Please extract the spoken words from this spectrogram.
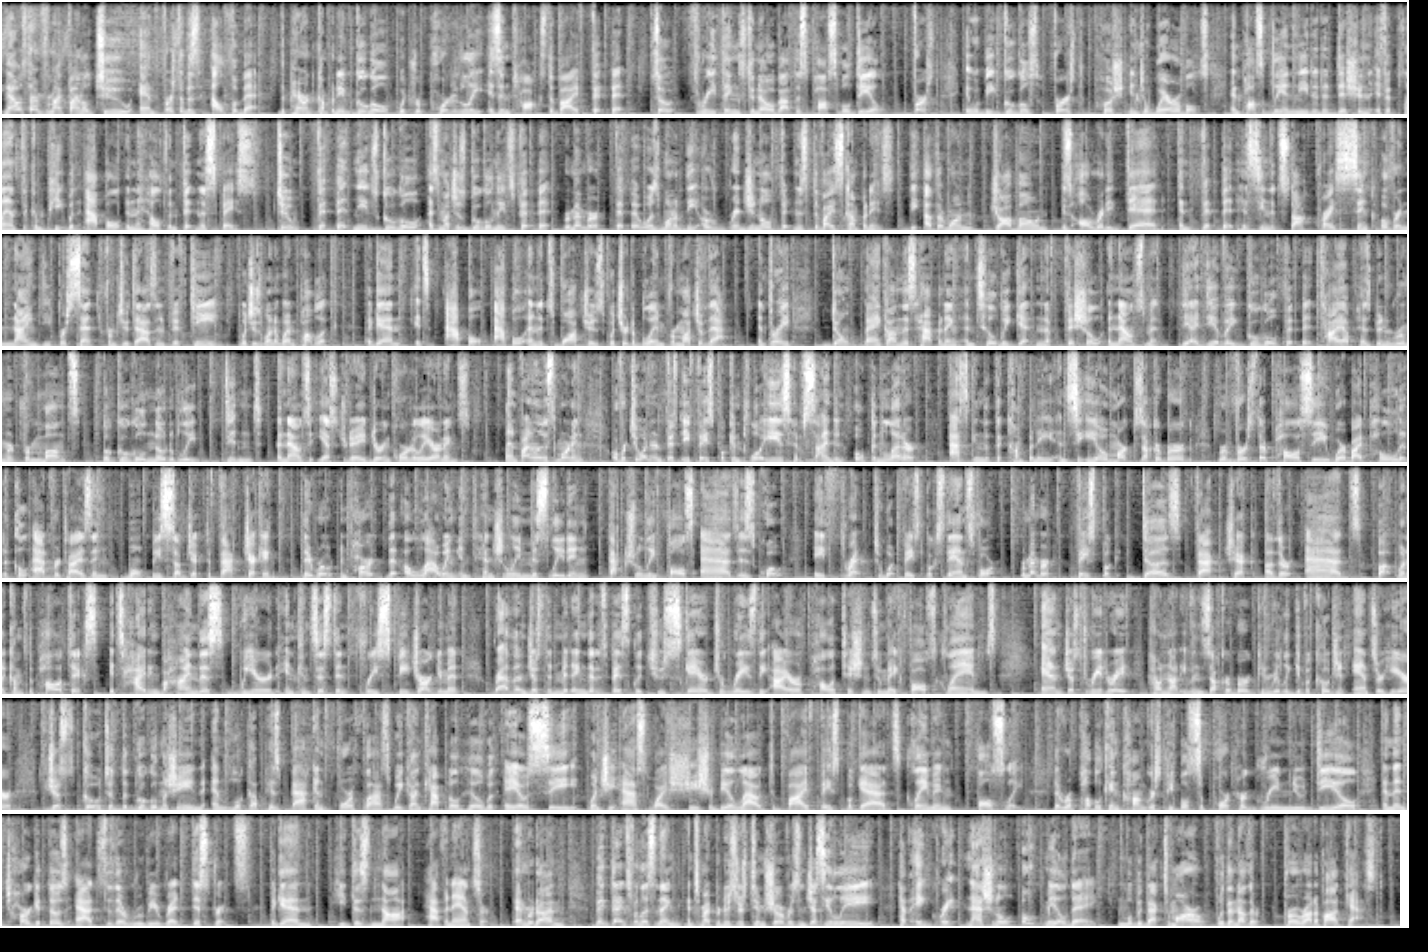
Now it's time for my final two, and first up is Alphabet, the parent company of Google, which reportedly is in talks to buy Fitbit. So, three things to know about this possible deal. First, it would be Google's first push into wearables, and possibly a needed addition if it plans to compete with Apple in the health and fitness space. Two, Fitbit needs Google as much as Google needs Fitbit. Remember, Fitbit was one of the original fitness device companies. The other one, Jawbone, is already dead, and Fitbit has seen its stock price sink over 90% from 2015, which is when it went public. Again, it's Apple, Apple and its watches, which are to blame for much of that. And three, don't bank on this happening until we get an official announcement. The idea of a Google Fitbit tie up has been rumored for months, but Google notably didn't announce it yesterday during quarterly earnings. And finally, this morning, over 250 Facebook employees have signed an open letter asking that the company and CEO Mark Zuckerberg reverse their policy whereby political advertising won't be subject to fact checking. They wrote in part that allowing intentionally misleading, factually false ads is, quote, a threat to what Facebook stands for. Remember, Facebook does fact check other ads, but when it comes to politics, it's hiding behind this weird, inconsistent free speech argument rather than just admitting that it's basically too scared to raise the ire of politicians who make false claims. And just to reiterate how not even Zuckerberg can really give a cogent answer here, just go to the Google machine and look up his back and forth last week on Capitol Hill with AOC when she asked why she should be allowed to buy Facebook ads claiming falsely that Republican congresspeople support her Green New Deal and then target those ads to their ruby red districts. Again, he does not have an answer. And we're done. Big thanks for listening. And to my producers, Tim Shovers and Jesse Lee, have a great National Oatmeal Day. And we'll be back tomorrow with another Pro Rata podcast.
